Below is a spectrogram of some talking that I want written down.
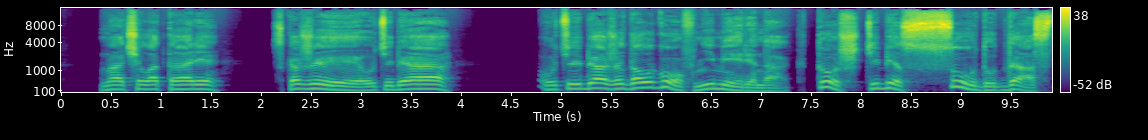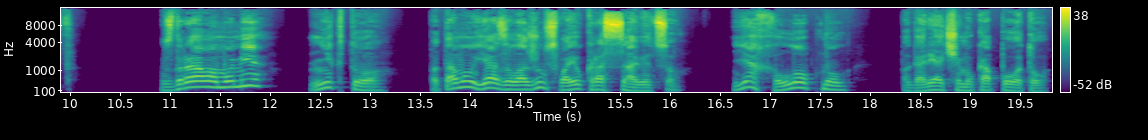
— начал Атари, — скажи, у тебя... У тебя же долгов немерено. Кто ж тебе суду даст? В здравом уме? Никто. Потому я заложу свою красавицу. Я хлопнул по горячему капоту.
